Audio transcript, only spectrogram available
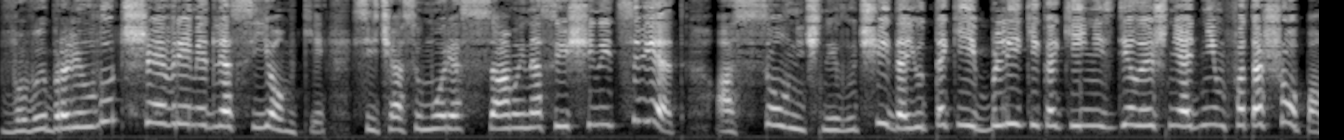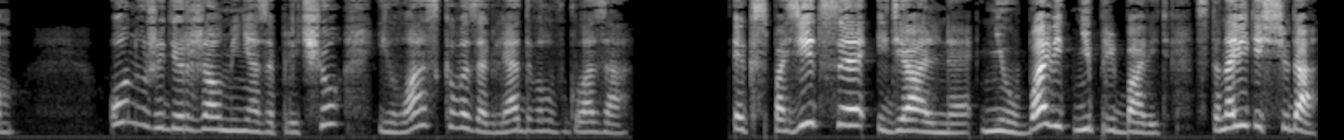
Вы выбрали лучшее время для съемки! Сейчас у моря самый насыщенный цвет, а солнечные лучи дают такие блики, какие не сделаешь ни одним фотошопом!» Он уже держал меня за плечо и ласково заглядывал в глаза. Экспозиция идеальная, не убавить, не прибавить. Становитесь сюда.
